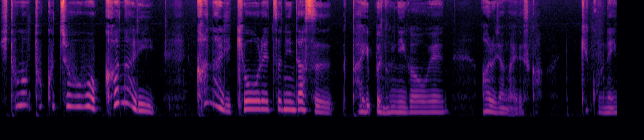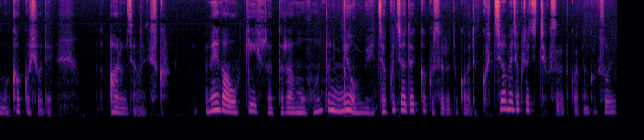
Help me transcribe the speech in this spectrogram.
人の特徴をかなりかなり強烈に出すタイプの似顔絵あるじゃないですか。結構ね今各所であるじゃないですか。目が大きい人だったらもう本当に目をめちゃくちゃでっかくするとかで口はめちゃくちゃちっちゃくするとかなんかそういう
